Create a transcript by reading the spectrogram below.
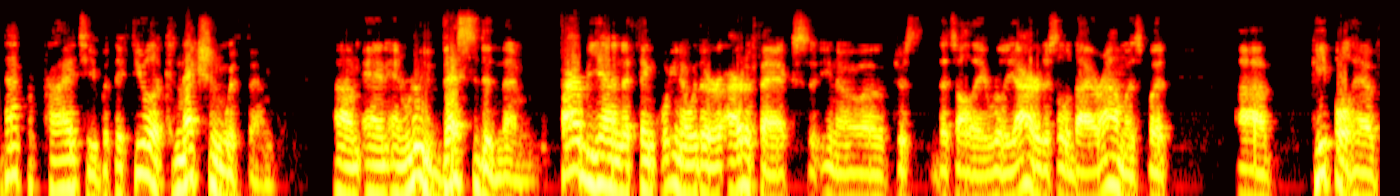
not propriety, but they feel a connection with them, um, and and really vested in them far beyond I think you know their artifacts. You know, uh, just that's all they really are, just little dioramas. But uh, people have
